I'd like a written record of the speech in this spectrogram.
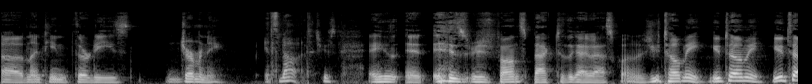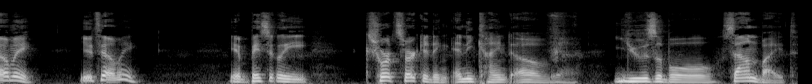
uh, 1930s Germany? It's not. Jeez. And his, his response back to the guy who asked one was, "You tell me, you tell me, you tell me, you tell me." Yeah, basically, short circuiting any kind of Yeah. usable soundbite.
